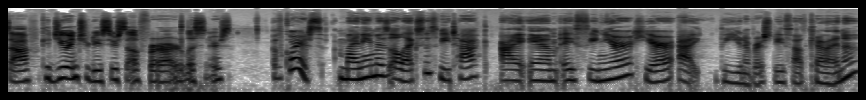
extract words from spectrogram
First off, could you introduce yourself for our listeners? Of course. My name is Alexis Vitak. I am a senior here at the University of South Carolina,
